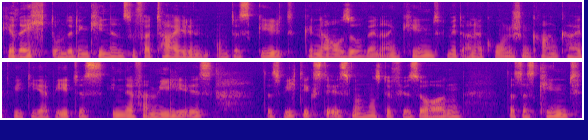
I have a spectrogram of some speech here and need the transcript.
gerecht unter den Kindern zu verteilen. Und das gilt genauso, wenn ein Kind mit einer chronischen Krankheit wie Diabetes in der Familie ist. Das Wichtigste ist, man muss dafür sorgen, dass das Kind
